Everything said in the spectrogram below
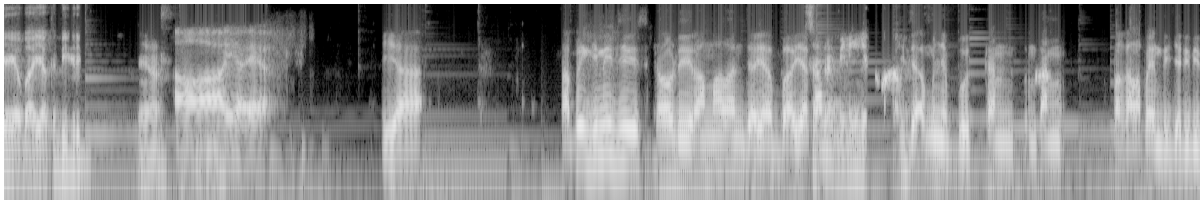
Jayabaya Kediri. Ya. Oh iya iya. Iya. Tapi gini Jis, kalau di ramalan Jayabaya kan sampai ini gitu tidak menyebutkan tentang bakal apa yang dijadi di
